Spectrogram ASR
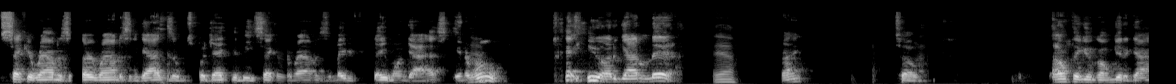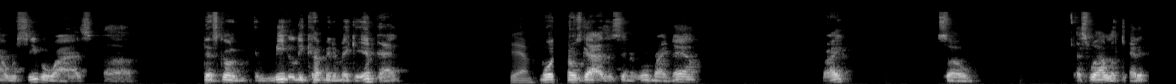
second rounders and third rounders and the guys that was projected to be second rounders and maybe day one guys in a room. you already got them there. Yeah. Right. So I don't think you're going to get a guy receiver wise uh, that's going to immediately come in and make an impact. Yeah. More than those guys that's in the room right now. Right. So that's why I look at it.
